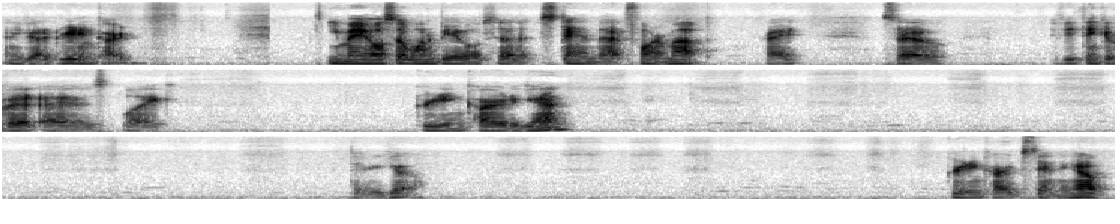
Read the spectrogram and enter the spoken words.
and you got a greeting card you may also want to be able to stand that form up, right? So if you think of it as like greeting card again, there you go. Greeting card standing up,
